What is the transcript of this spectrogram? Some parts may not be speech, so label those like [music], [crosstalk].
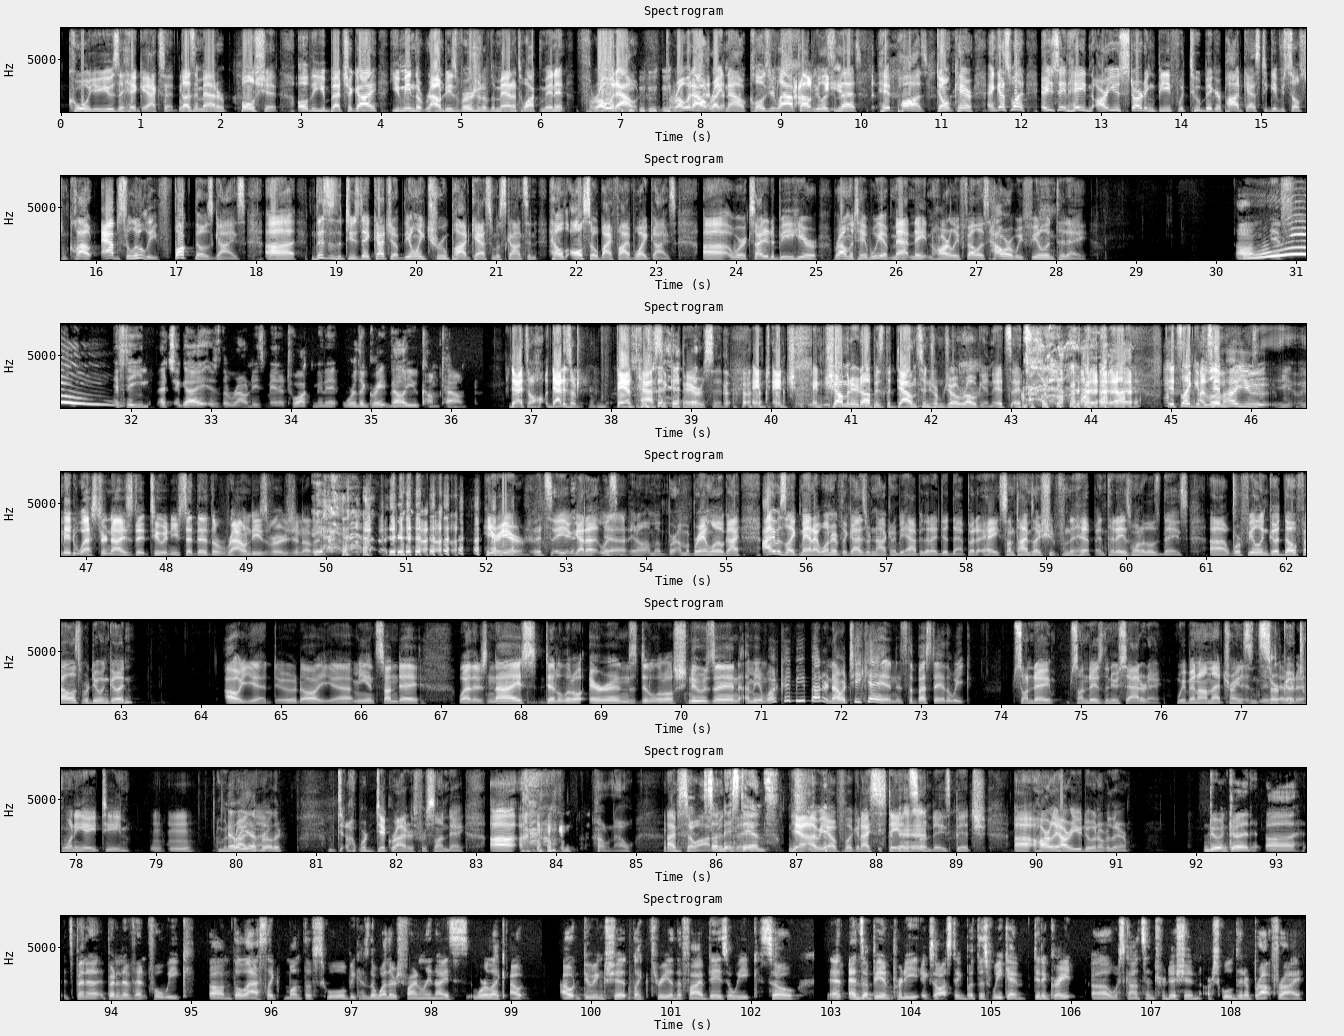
Cool, you use a hick accent. Doesn't matter. Bullshit. Oh, the You Betcha guy? You mean the Roundy's version of the Manitowoc Minute? Throw it out. [laughs] Throw it out right now. Close your laptop. You listen to that. Hit pause. Don't care. And guess what? Are you saying, Hayden, are you starting beef with two bigger podcasts to give yourself some clout? Absolutely. Fuck those guys. Uh, this is the Tuesday Catch Up, the only true podcast in Wisconsin, held also by five white guys. Uh, we're excited to be here. Round the table, we have Matt, Nate, and Harley. Fellas, how are we feeling today? Um, if if the you betcha guy is the Roundy's Manitowoc Minute, we're the Great Value Come Town. That's a that is a fantastic [laughs] comparison, and and and chumming it up is the Down syndrome Joe Rogan. It's it's [laughs] it's like if I Tim, love how you Midwesternized it too, and you said they're the Roundy's version of it. [laughs] here here. It's you gotta listen. Yeah. You know, I'm a I'm a brand loyal guy. I was like, man, I wonder if the guys are not going to be happy that I did that. But hey, sometimes I shoot from the hip, and today's one of those days. Uh, we're feeling good though, fellas. We're doing good. Oh yeah, dude. Oh yeah. I mean, Sunday, weather's nice. Did a little errands. Did a little schnoozing. I mean, what could be better? Now we're TKing. It's the best day of the week. Sunday Sunday's the new Saturday. We've been on that train Sunday's since circa Saturday. 2018. Mm-hmm. I've been Hell riding yeah, that. brother. D- [laughs] we're dick riders for Sunday. Uh, I don't know. I'm so out Sunday of it today. stands. Yeah, I mean, yeah, fucking, I stand [laughs] Sundays, bitch. Uh, Harley, how are you doing over there? I'm doing good. Uh, it's been a been an eventful week. Um, the last like month of school because the weather's finally nice. We're like out out doing shit like three of the five days a week. So it ends up being pretty exhausting. But this weekend did a great uh, Wisconsin tradition. Our school did a brat fry.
